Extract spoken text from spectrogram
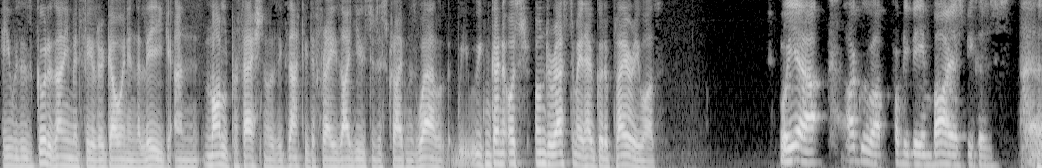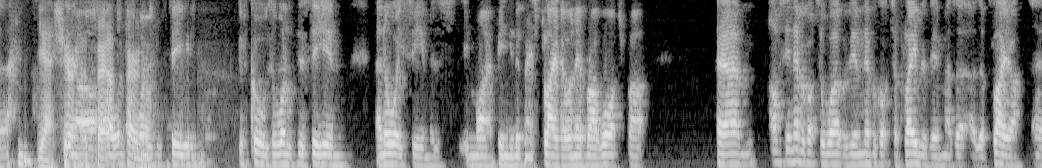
He was as good as any midfielder going in the league, and model professional is exactly the phrase I'd use to describe him as well. We, we can kind of underestimate how good a player he was. Well, yeah, I grew up probably being biased because. Uh, yeah, sure, you know, that's fair. That's I, fair I enough. To see him, of course, I wanted to see him and always see him as, in my opinion, the best player whenever I watch. But um, obviously, never got to work with him, never got to play with him as a as a player. Uh,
